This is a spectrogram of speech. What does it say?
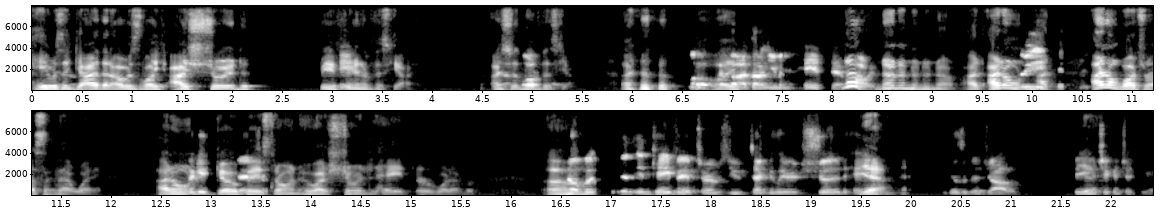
he was a guy that I was like I should be a fan him. of this guy. I Yeah, should love this guy. Oh, But, I, thought, I thought you meant hate him. no, no, no, no, no, no. I I don't I I, don't watch wrestling that way. I don't go based on who I should hate or whatever. Um, no, but even in kayfabe terms, you technically should hate Yeah. him. He does a good job of being Yeah. a chicken heel.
